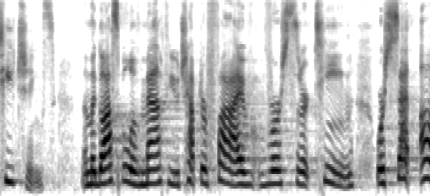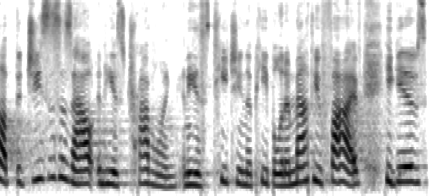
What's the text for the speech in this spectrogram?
teachings. In the Gospel of Matthew, chapter 5, verse 13, we're set up that Jesus is out and he is traveling and he is teaching the people. And in Matthew 5, he gives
